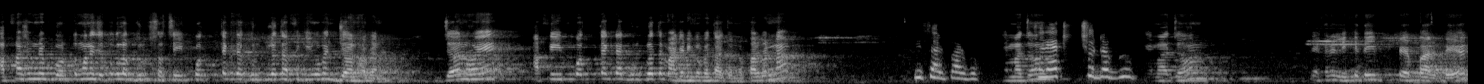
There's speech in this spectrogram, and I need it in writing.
আপনার সামনে বর্তমানে যতগুলো গ্রুপস আছে এই প্রত্যেকটা গ্রুপগুলোতে আপনি কি হবেন? জয়েন হবেন। জয়েন হয়ে আপনি প্রত্যেকটা গ্রুপগুলোতে মার্কেটিং করবেন তার জন্য। পারবেন না? স্যার পারব। অ্যামাজন স্যার একশোটা গ্রুপ অ্যামাজন এখানে লিখে দিই paper bag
